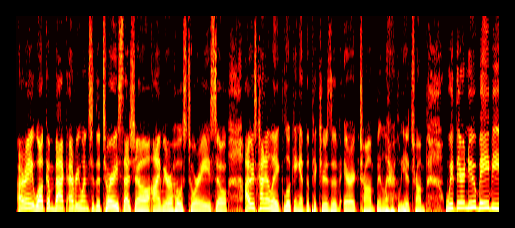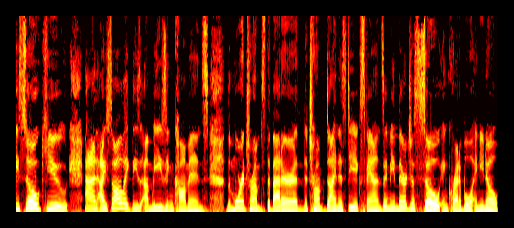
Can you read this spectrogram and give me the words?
All right, welcome back everyone to the Tori Says Show. I'm your host Tori. So I was kind of like looking at the pictures of Eric Trump and Lara Trump with their new baby, so cute. And I saw like these amazing comments. The more Trumps, the better. The Trump dynasty expands. I mean, they're just so incredible. And you know,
